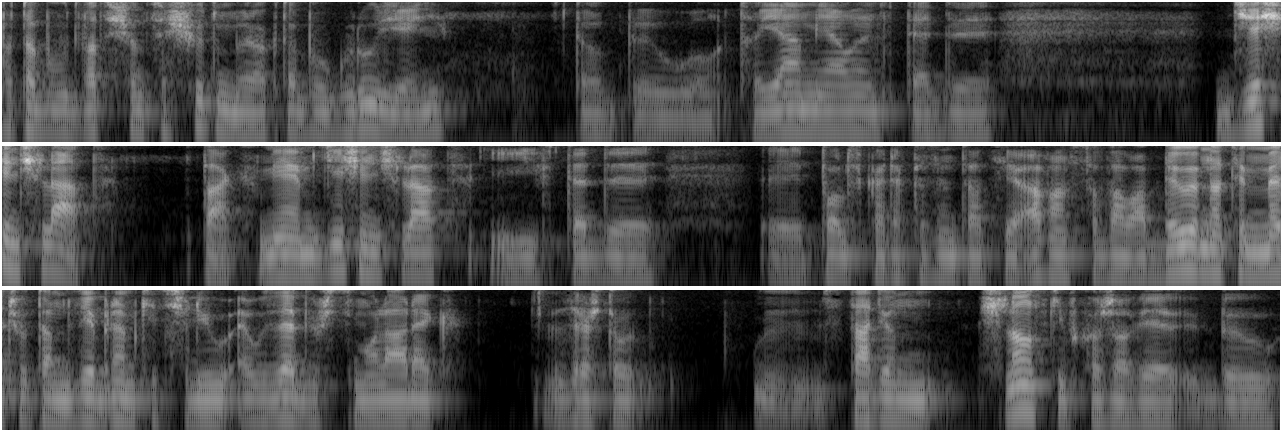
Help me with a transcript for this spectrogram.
bo to był 2007 rok, to był grudzień. To było, to ja miałem wtedy 10 lat. Tak, miałem 10 lat i wtedy y, polska reprezentacja awansowała. Byłem na tym meczu, tam dwie bramki strzelił Eusebiusz Smolarek. Zresztą y, stadion Śląski w Chorzowie był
